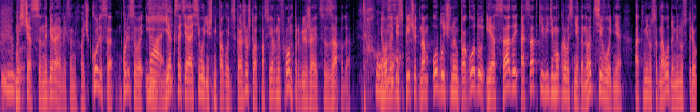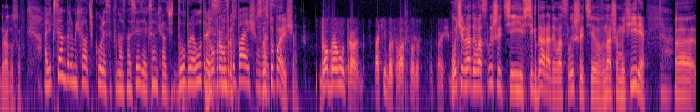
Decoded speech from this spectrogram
Ну, Мы сейчас набираем Александра Михайловича Колеса, Колесова. И да, я, и... кстати, о сегодняшней погоде скажу, что атмосферный фронт приближается с запада. О-о-о. И он обеспечит нам облачную погоду и осады, осадки в виде мокрого снега. Но это сегодня от минус 1 до минус 3 градусов. Александр Михайлович Колесов у нас на связи. Александр Михайлович, доброе утро. Доброе с утро. наступающим С, с наступающим. Доброе утро. Спасибо, вас тоже наступающим. Очень рады вас слышать и всегда рады вас слышать в нашем эфире. Э,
